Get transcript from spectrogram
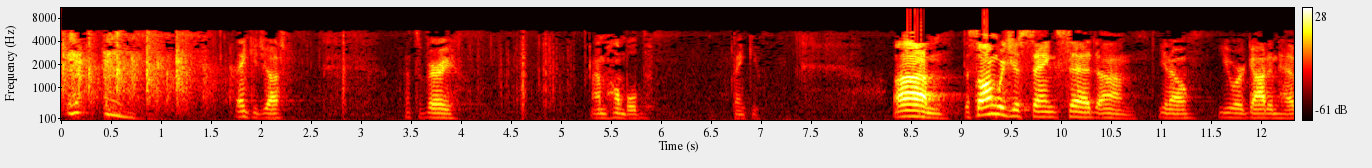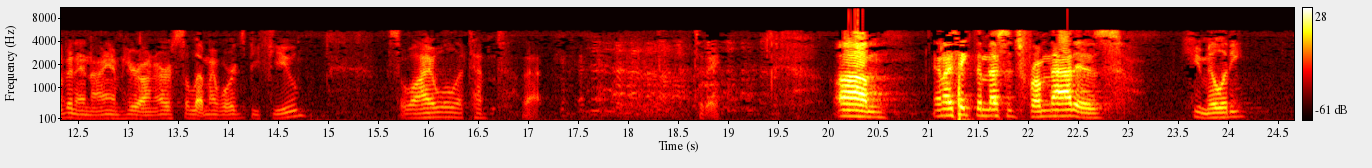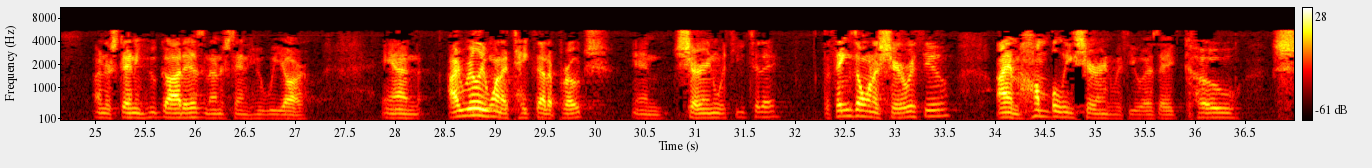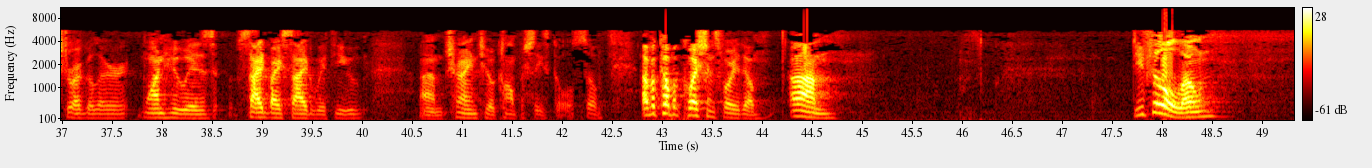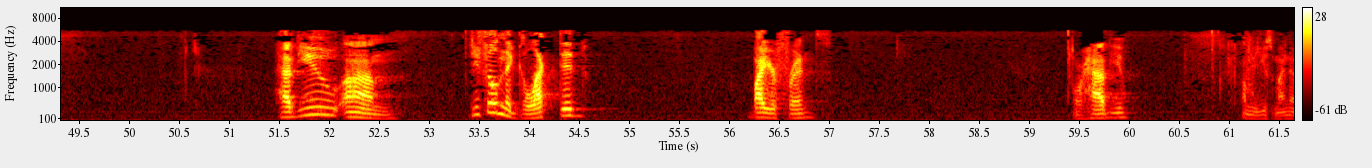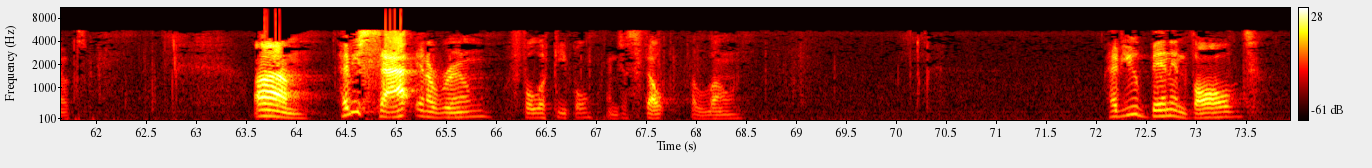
Thank you, Josh. That's a very. I'm humbled. Thank you. Um, the song we just sang said, um, you know, you are God in heaven and I am here on earth, so let my words be few. So I will attempt that today. Um, and I think the message from that is humility, understanding who God is and understanding who we are. And I really want to take that approach in sharing with you today. The things I want to share with you, I am humbly sharing with you as a co struggler, one who is side by side with you, um, trying to accomplish these goals. So I have a couple questions for you, though. Um, do you feel alone? Have you, um, do you feel neglected by your friends? Or have you? I'm going to use my notes. Um, have you sat in a room full of people and just felt alone? Have you been involved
